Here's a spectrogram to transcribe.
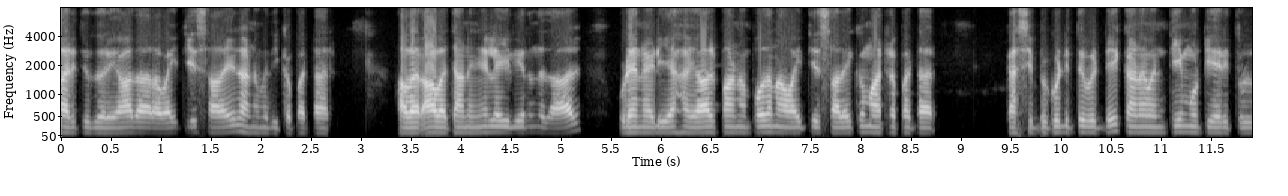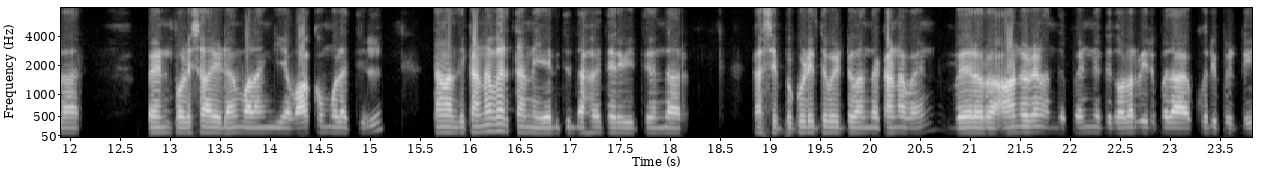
பருத்தித்துறை ஆதார வைத்தியசாலையில் அனுமதிக்கப்பட்டார். அவர் ஆபத்தான நிலையில் இருந்ததால் உடனடியாக யாழ்ப்பாணம் போதனா வைத்தியசாலைக்கு மாற்றப்பட்டார். கசிப்பு குடித்துவிட்டு கணவன் தீமூட்டி எரித்துள்ளார். பெண் போலீசாரிடம் வழங்கிய வாக்குமூலத்தில் தனது கணவர் தன்னை எரித்ததாக தெரிவித்திருந்தார். கசிப்பு குடித்துவிட்டு வந்த கணவன் வேறொரு ஆணுடன் அந்த பெண்ணுக்கு தொடர்பு இருப்பதாக குறிப்பிட்டு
